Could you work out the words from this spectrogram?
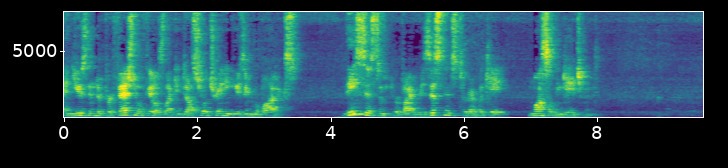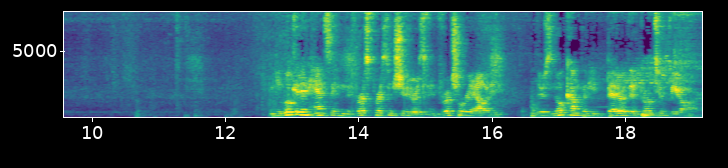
and used in the professional fields like industrial training using robotics. These systems provide resistance to replicate muscle engagement. When you look at enhancing the first person shooters in virtual reality, there's no company better than ProTube VR.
